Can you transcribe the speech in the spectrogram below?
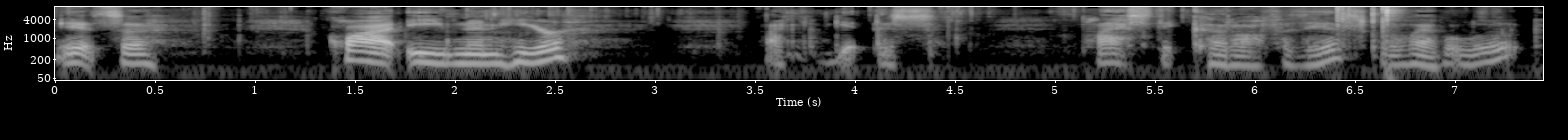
It's a quiet evening here. I can get this plastic cut off of this. We'll have a look.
